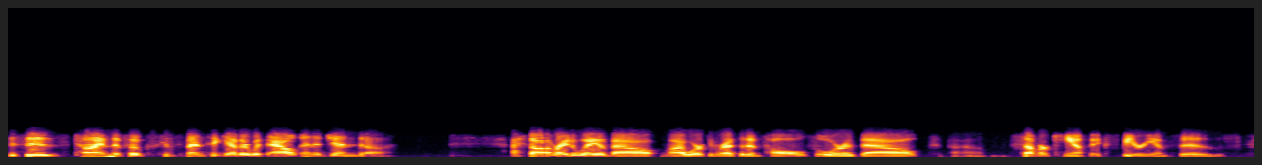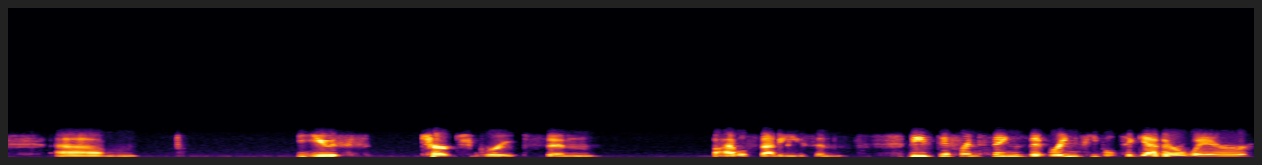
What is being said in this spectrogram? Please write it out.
This is time that folks can spend together without an agenda. I thought right away about my work in residence halls or about um, summer camp experiences, um, youth church groups, and Bible studies and these different things that bring people together where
